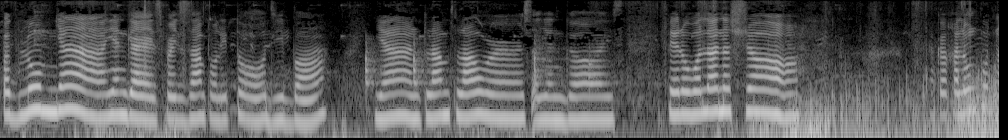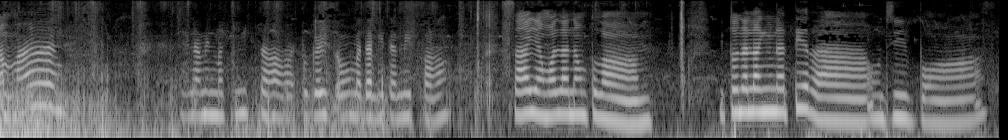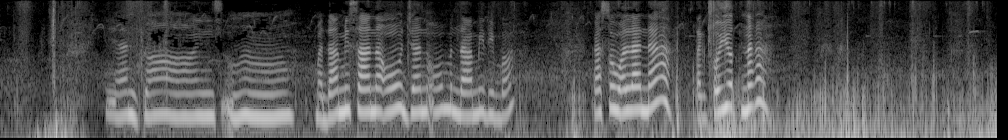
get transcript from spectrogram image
pag-bloom niya. Yan guys. For example, ito. Oh, diba? Yan. Plum flowers. Ayan guys. Pero wala na siya. Nakakalungkot naman. Hindi namin makita. Ito guys, oh, madami-dami pa. Sayang, wala ng plum. Ito na lang yung natira. O, diba? Yan, guys. Mm. Madami sana, oh. Diyan, oh. Madami, diba? Kaso wala na. Tagtuyot na.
